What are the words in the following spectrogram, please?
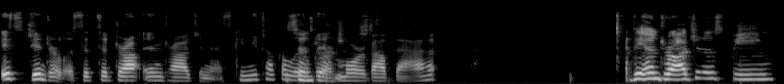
it's genderless. It's a draw androgynous. Can you talk a little bit more about that? The androgynous being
